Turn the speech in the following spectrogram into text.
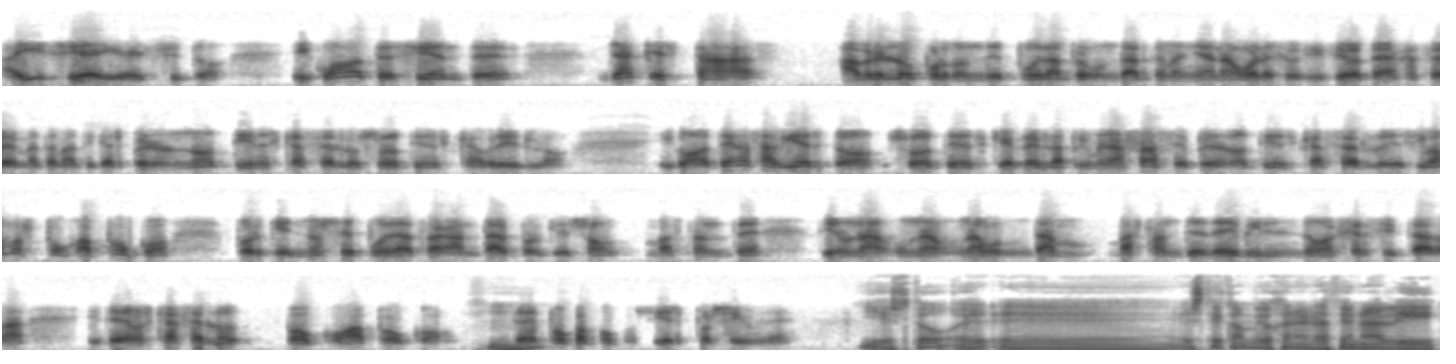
Ahí sí hay éxito. Y cuando te sientes, ya que estás, ábrelo por donde puedan preguntarte mañana o el ejercicio que tengas que hacer de matemáticas, pero no tienes que hacerlo, solo tienes que abrirlo. Y cuando tengas abierto, solo tienes que leer la primera frase, pero no tienes que hacerlo. Y así vamos poco a poco, porque no se puede atragantar, porque son bastante, tienen una, una, una voluntad bastante débil, no ejercitada, y tenemos que hacerlo poco a poco. De poco a poco, si es posible. Y esto, eh, eh, este cambio generacional y,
